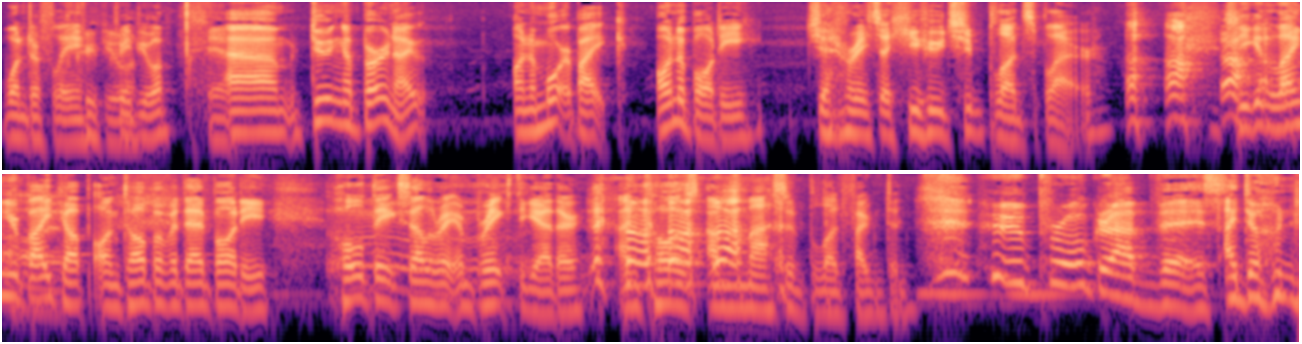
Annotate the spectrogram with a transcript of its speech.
wonderfully creepy, Creepy one. one. Yeah. Um, doing a burnout on a motorbike on a body generates a huge blood splatter. so you can line your bike up on top of a dead body, hold the accelerator and brake together, and cause a massive blood fountain. Who programmed this? I don't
